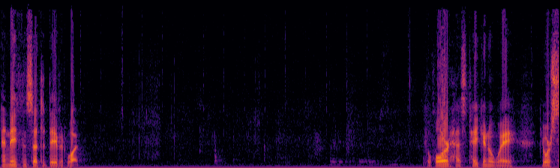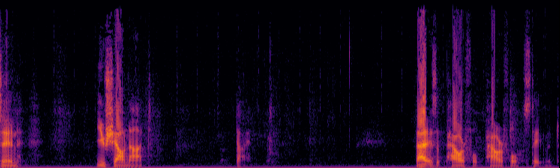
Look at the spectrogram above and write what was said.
And Nathan said to David, What? The Lord has taken away your sin. You shall not die. That is a powerful, powerful statement.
